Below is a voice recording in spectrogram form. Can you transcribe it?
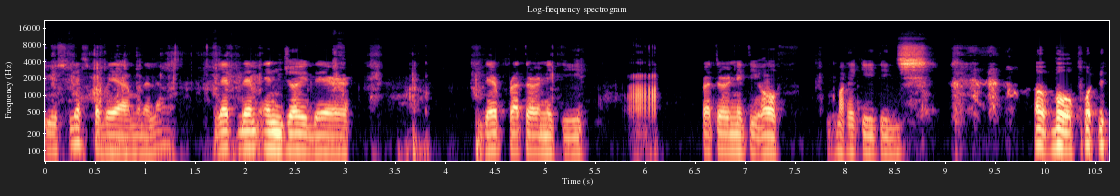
useless, pabayaan mo na lang. Let them enjoy their their fraternity fraternity of makikitids of Bopol.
